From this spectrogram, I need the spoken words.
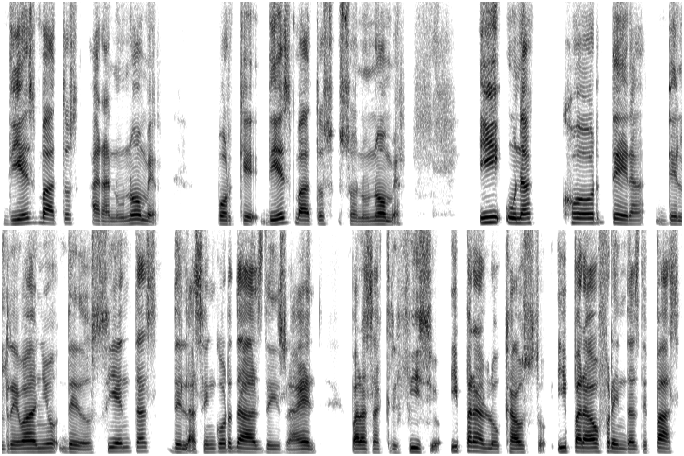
Diez vatos harán un homer, porque diez vatos son un homer. Y una cordera del rebaño de doscientas de las engordadas de Israel, para sacrificio y para holocausto y para ofrendas de paz,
